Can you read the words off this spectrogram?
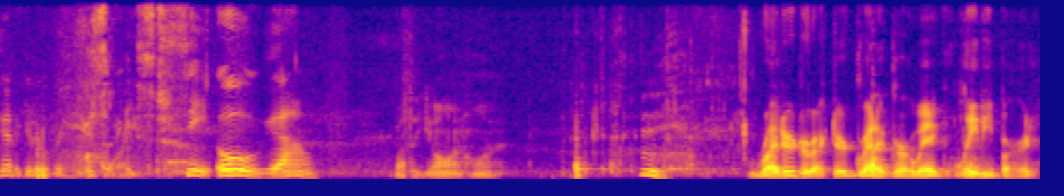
I gotta get over here. So Christ. see. Oh yeah. About to yawn, hold on. Writer director Greta Gerwig, Lady Bird,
